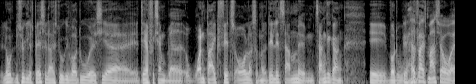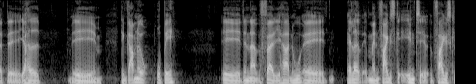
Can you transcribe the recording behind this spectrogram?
lånt en cykel af Specialized, Ugi, hvor du øh, siger, øh, det har for eksempel været one bike fits all og sådan noget. Det er lidt samme øh, tankegang, øh, hvor du... Jeg havde faktisk meget sjovt, at øh, jeg havde øh, den gamle Roubaix, øh, den er før de har nu, øh, eller, men faktisk, indtil, faktisk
